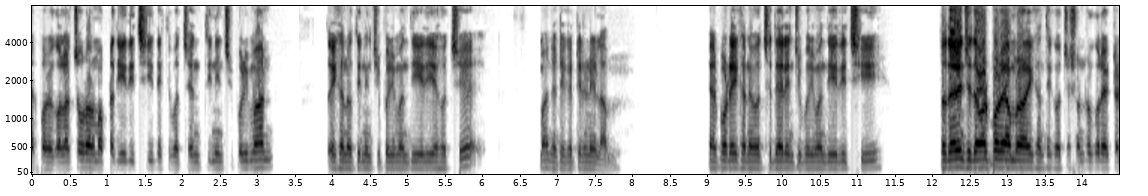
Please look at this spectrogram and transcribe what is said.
এরপরে গলার চৌড়ার মাপটা দিয়ে দিচ্ছি, দেখতে পাচ্ছেন তিন ইঞ্চি পরিমাণ। তো এখানেও তিন ইঞ্চি পরিমাণ দিয়ে দিয়ে হচ্ছে মার্জিনটিকে টেনে নিলাম। এরপরে এখানে হচ্ছে দেড় ইঞ্চি পরিমাণ দিয়ে দিচ্ছি। তো দেড় ইঞ্চি দেওয়ার পরে আমরা এখান থেকে হচ্ছে সুন্দর করে একটা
